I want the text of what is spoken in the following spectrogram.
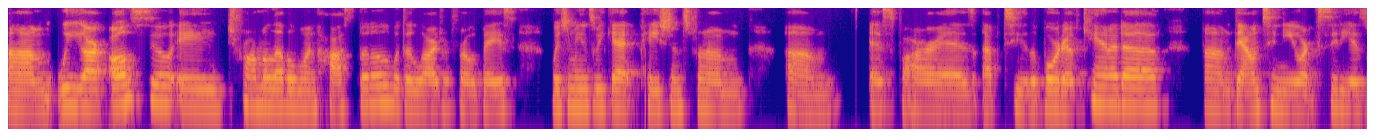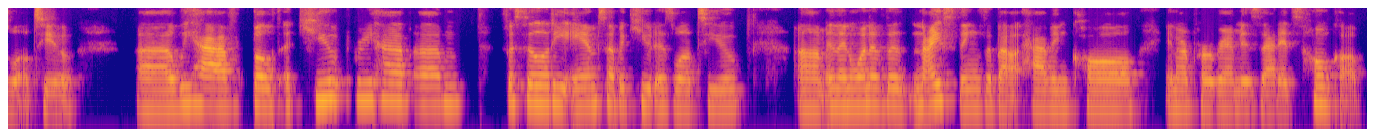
Um, we are also a trauma level one hospital with a large referral base, which means we get patients from um, as far as up to the border of Canada, um, down to New York City as well too. Uh, we have both acute rehab um, facility and subacute as well too. Um, and then one of the nice things about having call in our program is that it's home call.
